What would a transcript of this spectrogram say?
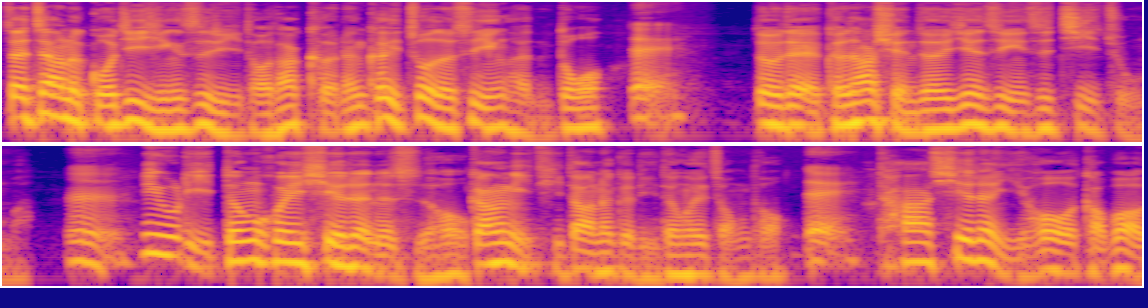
在这样的国际形势里头，他可能可以做的事情很多，对，对不对？可是他选择一件事情是祭祖嘛？嗯，例如李登辉卸任的时候，刚刚你提到那个李登辉总统，对，他卸任以后，搞不好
